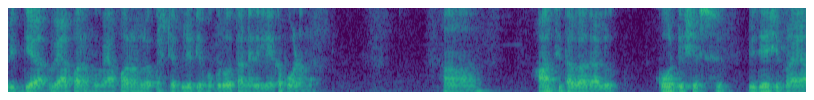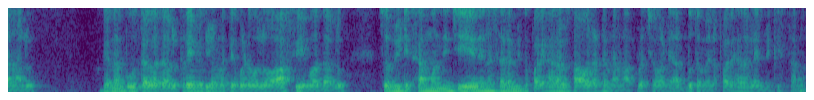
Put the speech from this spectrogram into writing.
విద్య వ్యాపారము వ్యాపారంలో ఒక స్టెబిలిటీ ఒక గ్రోత్ అనేది లేకపోవడము ఆస్తి తగాదాలు కోర్ట్ ఇష్యూస్ విదేశీ ప్రయాణాలు ఓకేనా? భూ తగాదాలు ప్రేమికుల మధ్య గొడవలు ఆస్తి వివాదాలు. సో వీటికి సంబంధించి ఏదైనా సరే మీకు పరిహారాలు కావాలంటే నన్ను అప్రోచ్ అవ్వండి. అద్భుతమైన పరిహారాలు నేను మీకు ఇస్తాను.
